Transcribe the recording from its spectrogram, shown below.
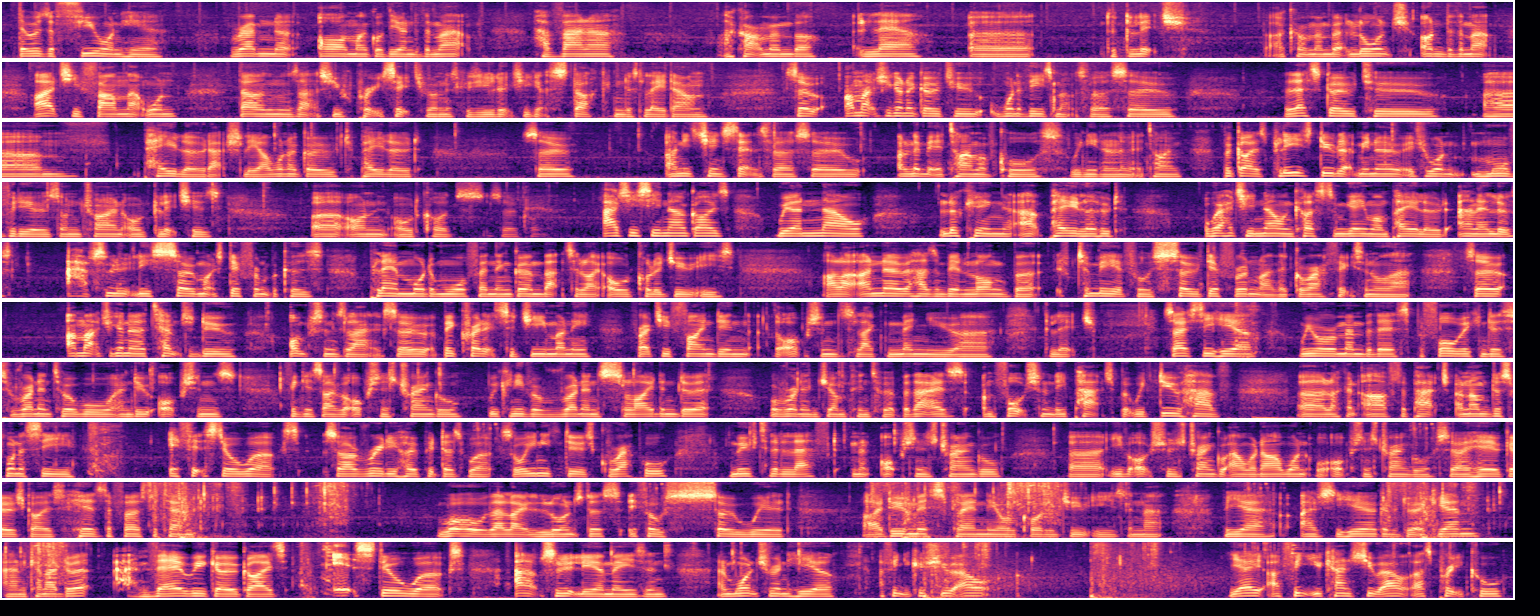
there was a few on here. Remnant. Oh my god, the Under the Map. Havana, I can't remember. Lair, uh, the glitch, but I can't remember. Launch under the map. I actually found that one. That one was actually pretty sick to be honest, because you literally get stuck and just lay down. So I'm actually going to go to one of these maps first. So let's go to um, payload. Actually, I want to go to payload. So I need to change settings first. So unlimited time of course. We need unlimited time. But guys please do let me know if you want more videos on trying old glitches uh, on old cods. So as you see now guys we are now looking at payload. We're actually now in custom game on payload and it looks absolutely so much different because playing modern warfare and then going back to like old call of duties I, like, I know it hasn't been long but to me it feels so different like the graphics and all that. So I'm actually going to attempt to do options lag. So a big credit to G Money for actually finding the options lag menu uh, glitch. So as you see here, we all remember this. Before we can just run into a wall and do options. I think it's either options triangle. We can either run and slide and do it, or run and jump into it. But that is unfortunately patched. But we do have uh, like an after patch, and I just want to see if it still works. So I really hope it does work. So all you need to do is grapple, move to the left, and then options triangle uh, either options triangle L1 R1 or options triangle. So here goes guys, here's the first attempt. Whoa, that like launched us. It feels so weird. I do miss playing the old Call of Duties and that. But yeah, as you hear, I'm going to do it again. And can I do it? And there we go guys. It still works. Absolutely amazing. And once you're in here, I think you can shoot out. Yeah, I think you can shoot out. That's pretty cool.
